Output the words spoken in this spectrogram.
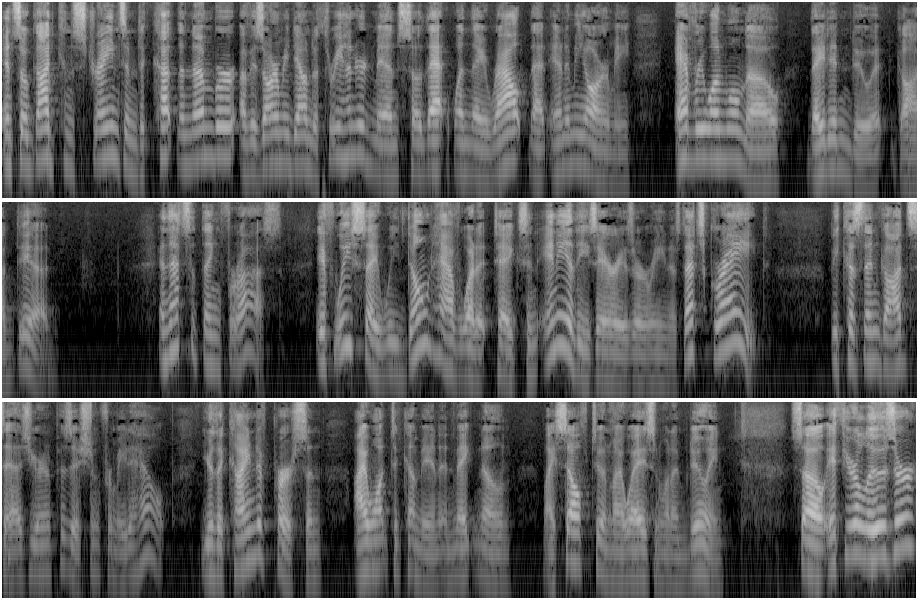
And so God constrains him to cut the number of his army down to 300 men so that when they rout that enemy army, everyone will know they didn't do it, God did. And that's the thing for us. If we say we don't have what it takes in any of these areas or arenas, that's great. Because then God says, You're in a position for me to help. You're the kind of person I want to come in and make known myself to and my ways and what I'm doing. So if you're a loser,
